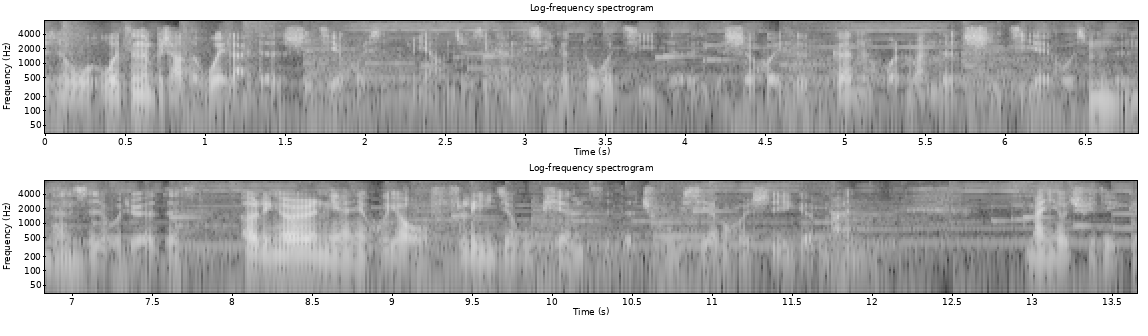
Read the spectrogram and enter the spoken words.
就是我我真的不晓得未来的世界会是怎么样，就是可能是一个多极的一个社会，是更混乱的世界或什么的。嗯嗯，但是我觉得这二零二二年也会有《Flee》这部片子的出现，会是一个蛮蛮有趣的一个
